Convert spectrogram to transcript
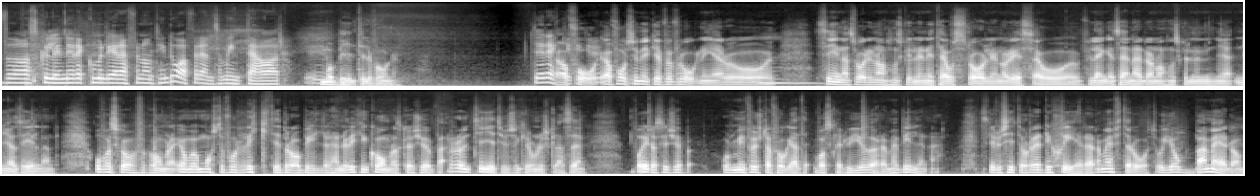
Vad skulle ni rekommendera för någonting då för den som inte har eh, Mobiltelefoner. Det räcker, Jag får, jag får så mycket förfrågningar och senast var det någon som skulle ner till Australien och resa och för länge sedan hade jag någon som skulle till Nya, Nya Zeeland. Och vad ska jag ha för kamera? Jag måste få riktigt bra bilder här nu. Vilken kamera ska jag köpa? Runt 10 000 kronors klassen. Vad är det jag ska köpa? Och min första fråga är alltid, vad ska du göra med bilderna? Ska du sitta och redigera dem efteråt och jobba med dem?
